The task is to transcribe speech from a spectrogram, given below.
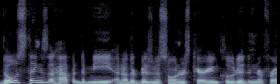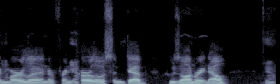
Those things that happened to me and other business owners, Kerry included, and her friend Marla and her friend Yeah. Carlos and Deb, who's on right now, Yeah.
